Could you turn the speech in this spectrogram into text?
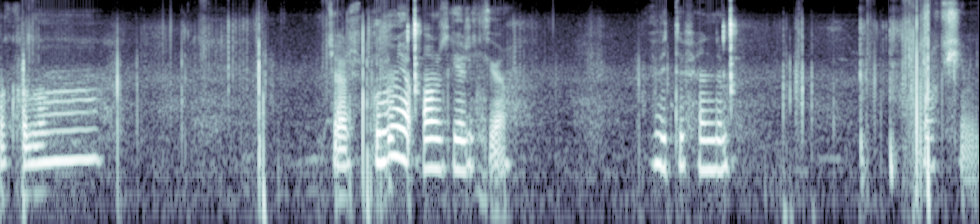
Bakalım. Bunu mu yapmamız gerekiyor? Evet efendim. Bak şimdi.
